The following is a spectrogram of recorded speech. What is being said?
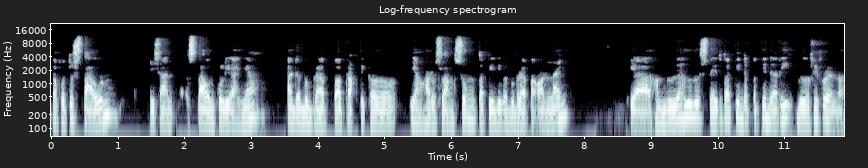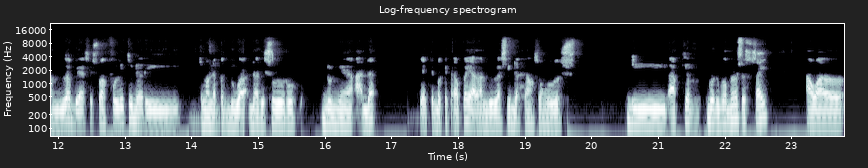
waktu itu setahun di sana setahun kuliahnya ada beberapa praktikal yang harus langsung tapi juga beberapa online ya alhamdulillah lulus nah itu tapi dapetnya dari jalur FIFA dan alhamdulillah beasiswa full itu dari cuma dapat dua dari seluruh dunia yang ada ya coba kita apa ya alhamdulillah sih udah langsung lulus di akhir 2015 selesai awal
